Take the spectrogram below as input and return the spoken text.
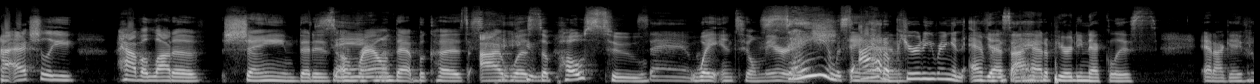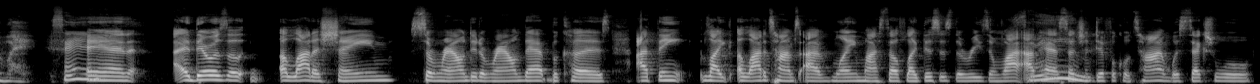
I actually have a lot of shame that is Same. around that because I was supposed to Same. wait until marriage. Same. I had a purity ring and everything. Yes, I had a purity necklace and I gave it away. Same. And I, there was a, a lot of shame surrounded around that because I think like a lot of times I've blamed myself like this is the reason why I've had such a difficult time with sexual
